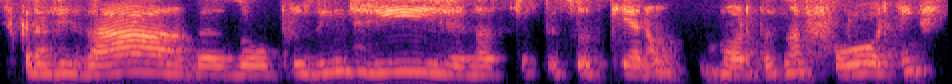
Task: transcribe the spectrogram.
escravizadas ou para os indígenas, para as pessoas que eram mortas na forca, enfim.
